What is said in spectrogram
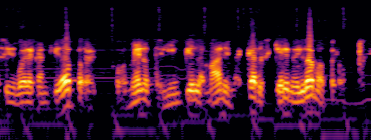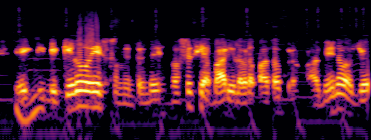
así buena cantidad, para que por lo menos te limpie la mano y la cara, si quieren no hay drama, pero eh, me quedo eso, ¿me entendés? No sé si a varios le habrá pasado, pero al menos yo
